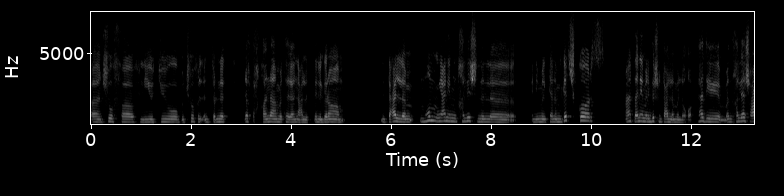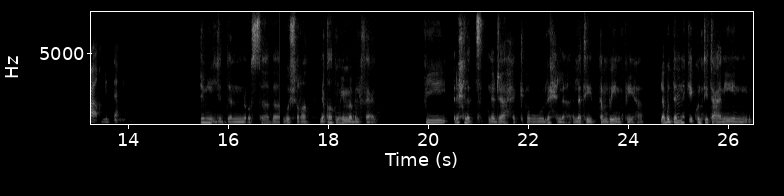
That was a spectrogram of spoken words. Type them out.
آه، نشوفها في اليوتيوب نشوف الإنترنت نفتح قناة مثلا على التليجرام نتعلم. مهم يعني ما نخليش يعني من كان ما كورس معناتها أنا ما نقدرش نتعلم اللغة. هذه ما نخليهاش عائق قدامي. جميل جدا أستاذة بشرى نقاط مهمة بالفعل. في رحلة نجاحك أو رحلة التي تمضين فيها لابد أنك كنت تعانين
